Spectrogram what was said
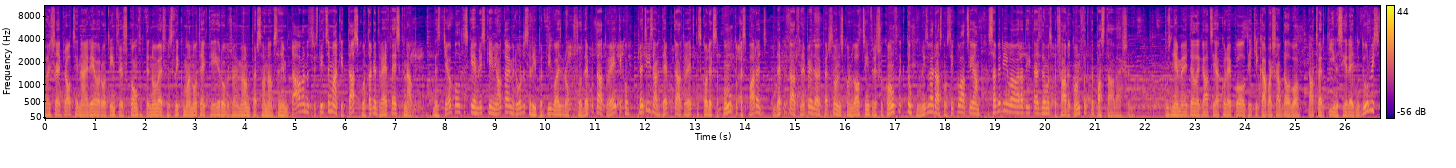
Vai šai braucienā ir ievērota interešu konflikta novēršanas likumā noteiktie ierobežojumi amatpersonām saņemt dāvanas, visticamāk, ir tas, ko tagad vērtēs knapi. Bez ģeopolitiskiem riskiem jautājumi rodas arī par divu aizbraukušo deputātu ētiku, precīzāk deputātu ētikas kodeksa punktu, kas paredz, ka deputāts nepieļauj personisko un valsts interešu konfliktu un izvairās no situācijām, ka sabiedrībā var radīt aizdomas par šāda konflikta pastāvēšanu. Uzņēmēju delegācijā, kurai politiķi, kā paši apgalvo, atver Ķīnas ierēģiņu durvis,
